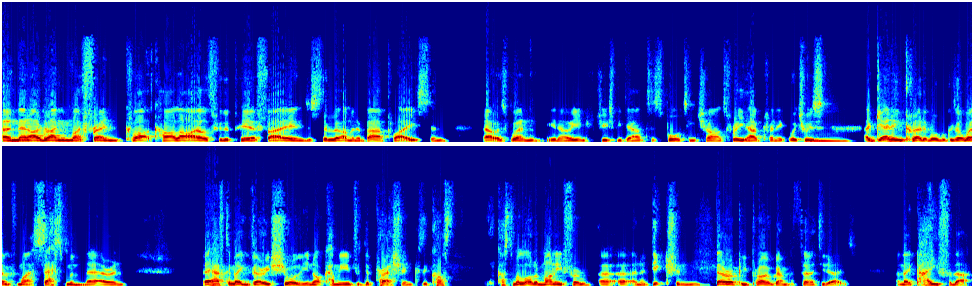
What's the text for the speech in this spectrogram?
and then I rang my friend Clarke Carlisle through the PFA and just said, look, I'm in a bad place. And that was when, you know, he introduced me down to Sporting Chance Rehab Clinic, which was mm. again incredible because I went for my assessment there and they have to make very sure that you're not coming in for depression because it costs, it cost them a lot of money for uh, an addiction therapy program for 30 days and they pay for that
